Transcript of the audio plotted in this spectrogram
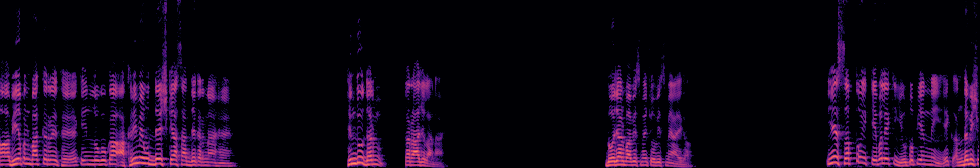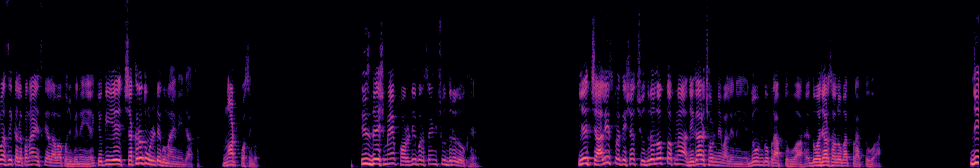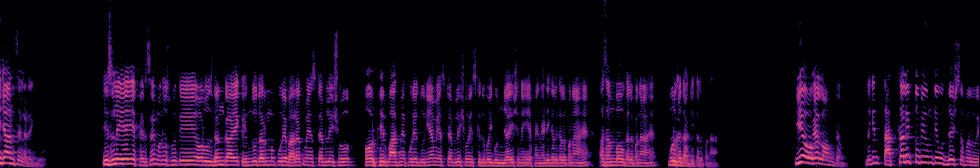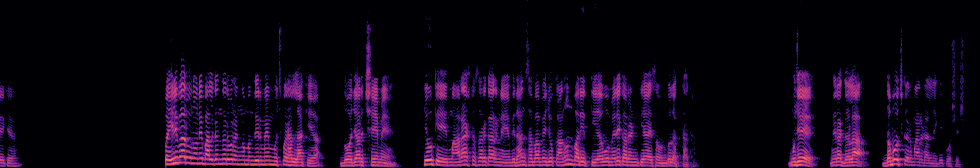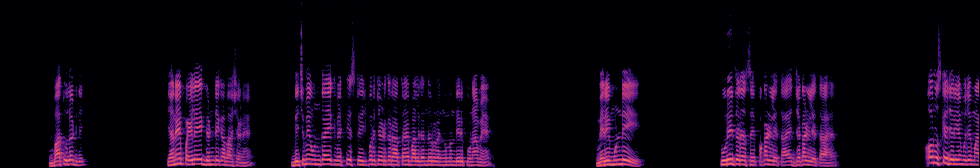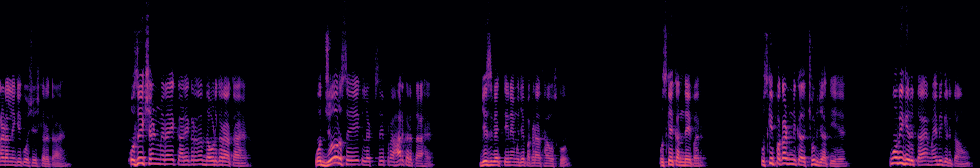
अभी अपन बात कर रहे थे कि इन लोगों का आखिरी में उद्देश्य क्या साध्य करना है? हिंदू धर्म का राज लाना है। 2022 में 24 में आएगा। ये सब तो एक केवल एक यूटोपियन नहीं, एक अंधविश्वासी कल्पना है, इसके अलावा कुछ भी नहीं है, क्योंकि ये चक्र तो उल्टे घुमाए नहीं जा सकते। नॉट पॉसिबल इस देश में 40 परसेंट शूद्र लोग हैं। ये 40 प्रतिशत शूद्र लोग तो अपना अधिकार छोड़ने वाले नहीं है, जो उनको प्राप्त हुआ है। 2000 सालों बाद प्राप्त हुआ है। जी जान से लड़ेंगे वो। इसलिए ये फिर से मनुस्मृति और उस ढंग का एक हिंदू धर्म पूरे भारत में एस्टेब्लिश हो और फिर बाद में पूरे दुनिया में एस्टेब्लिश हो, इसकी तो कोई गुंजाइश नहीं है। फैनेटिकल कल्पना है, असंभव कल्पना है, मूर्खता की कल्पना है। ये हो गया लॉन्ग टर्म लेकिन तात्कालिक तो भी उनके उद्देश्य सफल हुए क्या? पहली बार उन्होंने बालगंधर्व रंग मंदिर में मुझ पर हल्ला किया 2006 में, क्योंकि महाराष्ट्र सरकार ने विधानसभा में जो कानून पारित किया, वो मेरे कारण किया, ऐसा उनको लगता था। मुझे मेरा गला दबोच कर मार डालने की कोशिश की। बात उलट गई। यानी पहले एक घंटे का भाषण है। बीच में उनका एक व्यक्ति स्टेज पर चढ़कर आता है बालगंधर्व रंग मंदिर पुणे में। मेरी मुंडी पूरी तरह से पकड़ लेता है, जकड़ लेता है और उसके ज़रिए मुझे मार डालने की कोशिश करता है। उसी क्षण मेरा एक कार्यकर्ता दौड़ कर आता है। वो ज़ोर से एक लट से प्रहार करता है। जिस व्यक्ति ने मुझे पकड़ा था उसको, उसके कंधे पर, उसकी पकड़ निकल, छूट जाती है। वो भी गिरता है, मैं भी गिरता हूँ।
